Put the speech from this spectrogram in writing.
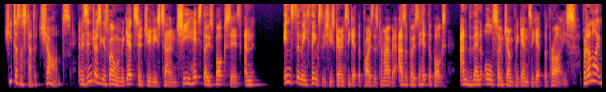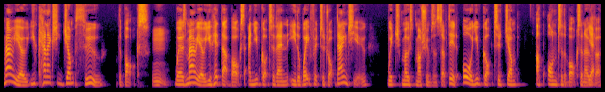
she doesn't stand a chance. And it's interesting as well when we get to Julie's turn, she hits those boxes and instantly thinks that she's going to get the prize that's come out of it, as opposed to hit the box and then also jump again to get the prize. But unlike Mario, you can actually jump through the box. Whereas Mario, you hit that box and you've got to then either wait for it to drop down to you, which most mushrooms and stuff did, or you've got to jump up onto the box and over. Yeah.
